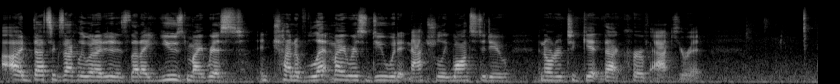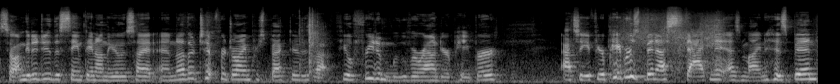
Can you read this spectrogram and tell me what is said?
I, that's exactly what I did is that I used my wrist and kind of let my wrist do what it naturally wants to do in order to get that curve accurate. So I'm going to do the same thing on the other side. And another tip for drawing perspective is that feel free to move around your paper. Actually, if your paper's been as stagnant as mine has been,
